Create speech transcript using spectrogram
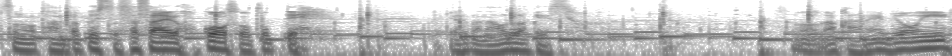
そのタンパク質を支える歩行素を取ってやれば治るわけですよ。病院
